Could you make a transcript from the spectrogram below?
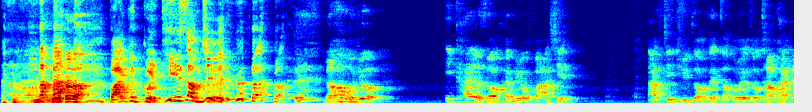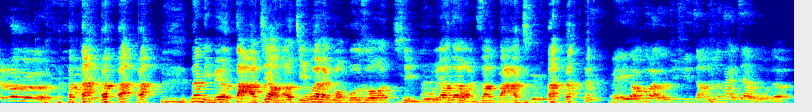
把一个鬼贴上去。然后我就一开的时候还没有发现，啊，啊进去之后再找东西的时候，他们还 那你没有大叫，然后警卫还广播说，请不要在晚上大叫。没有。后来我就继续找，就是他还在我的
